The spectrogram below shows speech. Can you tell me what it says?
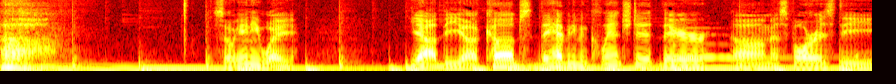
so, anyway, yeah, the uh, Cubs, they haven't even clinched it there um, as far as the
